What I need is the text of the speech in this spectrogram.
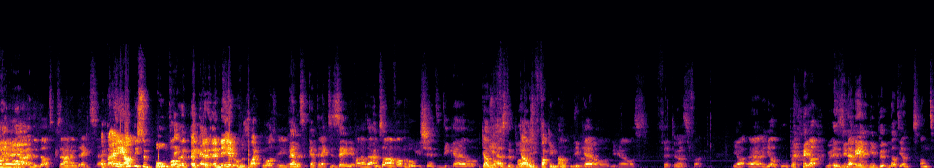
of ja, ja, ja, inderdaad. Ik zag hem direct zeggen. Op dat gigantische boom van Ik- een, ik een, een, een neer of een zwart was. Ik heb, ik heb direct gezegd, hè, vanaf dat hem zag van holy shit, die kerel, Die has the Die kerel was body. een fucking mountain. Die kerel, die kerel was fit Ja. as fuck. Ja, eh, heel cool. ja, we zien hem eigenlijk niet buiten dat hij aan het, aan het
